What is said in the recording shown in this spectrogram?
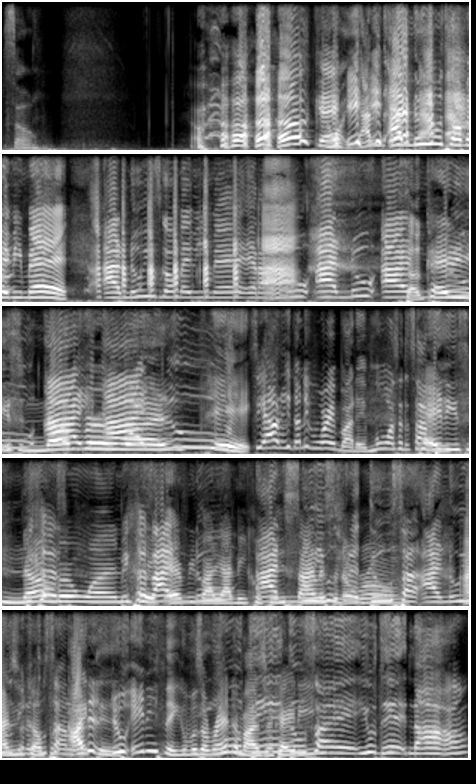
So okay. Oh, I, I knew you was gonna make me mad. I knew you was gonna make me mad, and I knew, I knew, I So Katie's knew, number I, I one knew. pick. See, I don't, even- don't even worry about it. Move on to the topic. Katie's number one because pick. I Everybody, knew, I need I complete silence in the room. Some, I knew you I was need finna do something I didn't this. do anything. It was a randomizer, you Katie. You did nah.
